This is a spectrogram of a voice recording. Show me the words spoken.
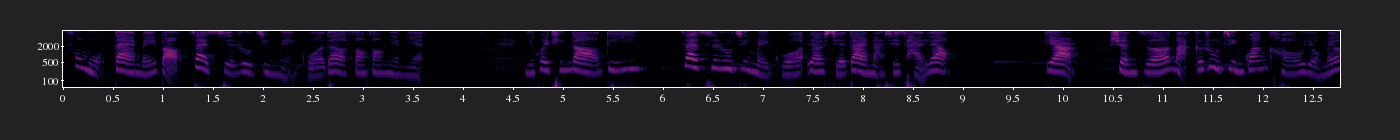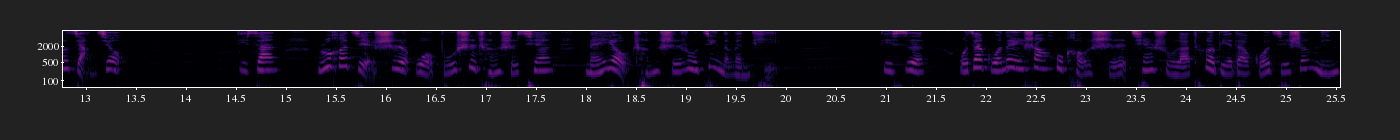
父母带美宝再次入境美国的方方面面。你会听到：第一，再次入境美国要携带哪些材料；第二，选择哪个入境关口有没有讲究；第三，如何解释我不是诚实签、没有诚实入境的问题；第四，我在国内上户口时签署了特别的国籍声明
